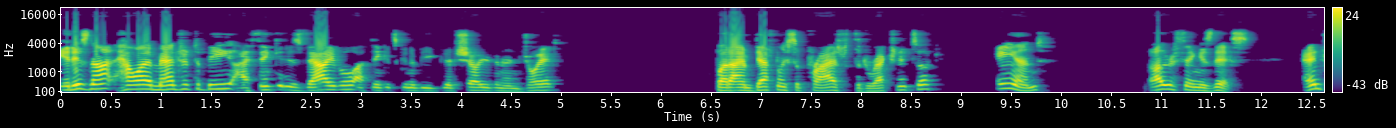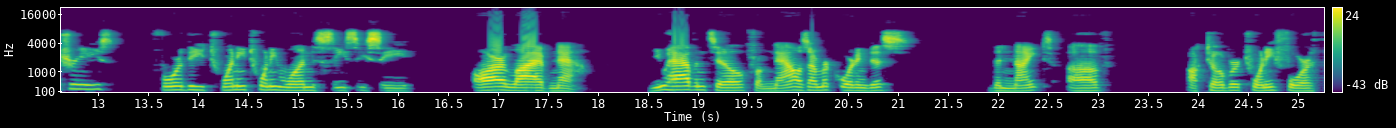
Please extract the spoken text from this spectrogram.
It is not how I imagined it to be. I think it is valuable. I think it's going to be a good show. You're going to enjoy it. But I'm definitely surprised with the direction it took. And the other thing is this entries for the 2021 CCC are live now. You have until, from now as I'm recording this, the night of October 24th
